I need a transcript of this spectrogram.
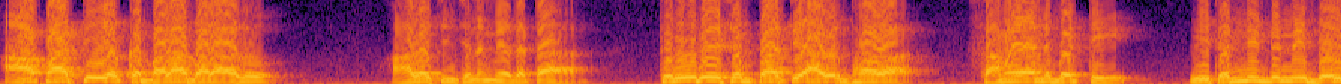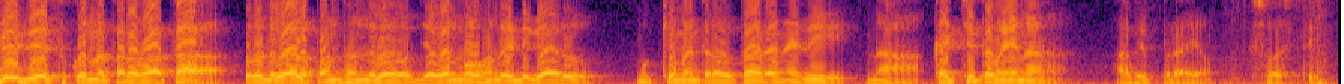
ఆ పార్టీ యొక్క బలాబలాలు ఆలోచించిన మీదట తెలుగుదేశం పార్టీ ఆవిర్భావ సమయాన్ని బట్టి వీటన్నింటినీ బేరీ చేసుకున్న తర్వాత రెండు వేల పంతొమ్మిదిలో జగన్మోహన్ రెడ్డి గారు ముఖ్యమంత్రి అవుతారనేది నా ఖచ్చితమైన అభిప్రాయం. స్వస్తి.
